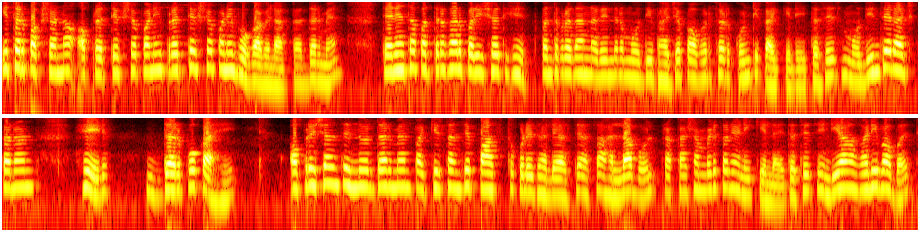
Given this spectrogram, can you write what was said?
इतर पक्षांना अप्रत्यक्षपणे प्रत्यक्षपणे भोगावे लागतात. दरम्यान त्याने आता पत्रकार परिषद घेत पंतप्रधान नरेंद्र मोदी भाजपावर सडकून टीका केली. तसेच मोदींचे राजकारण हेड डरपोक आहे. ऑपरेशन सिंदूर दरम्यान पाकिस्तानचे पाच तुकडे झाले असते असा हल्लाबोल प्रकाश आंबेडकर यांनी केला आहे तसेच इंडिया आघाडीबाबत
